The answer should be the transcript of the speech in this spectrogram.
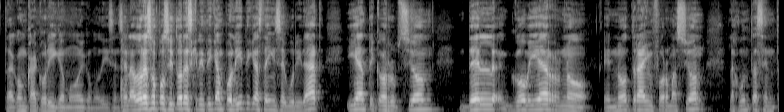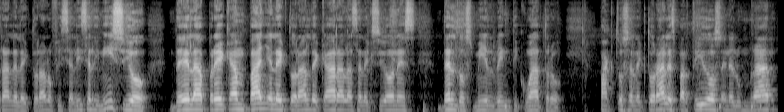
está con cacorígamo hoy, como dicen. Senadores opositores critican políticas de inseguridad y anticorrupción del gobierno. En otra información, la Junta Central Electoral oficializa el inicio de la pre-campaña electoral de cara a las elecciones del 2024. Pactos electorales, partidos en el umbral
